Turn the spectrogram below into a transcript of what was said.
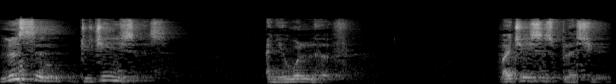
Listen to Jesus and you will live. May Jesus bless you.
